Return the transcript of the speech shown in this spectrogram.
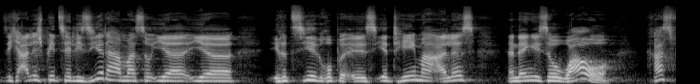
sich alle spezialisiert haben, was so ihr, ihr, ihre Zielgruppe ist, ihr Thema, alles, dann denke ich so, wow, Krass,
